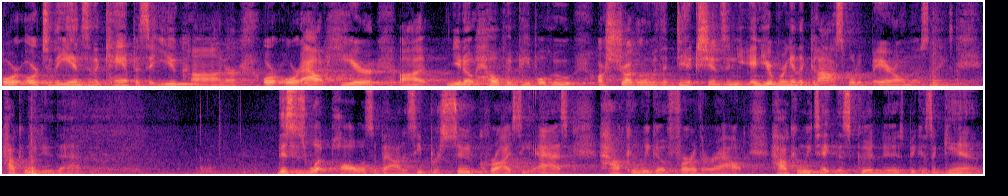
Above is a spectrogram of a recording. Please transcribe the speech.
or, or to the ends of the campus at UConn or, or, or out here, uh, you know, helping people who are struggling with addictions and, and you're bringing the gospel to bear on those things. How can we do that? This is what Paul was about. As he pursued Christ, he asked, How can we go further out? How can we take this good news? Because again,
